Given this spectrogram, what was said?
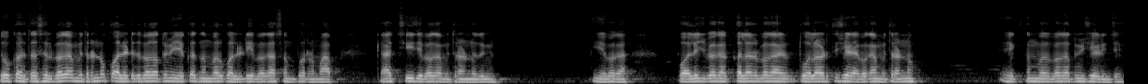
तो खर्च असेल. बघा मित्रांनो क्वालिटी बघा तुम्ही एकच नंबर क्वालिटी बघा संपूर्ण माप काय चीज आहे बघा मित्रांनो तुम्ही. हे बघा. पॉलिश बघा कलर बघा तोलावरती शेळ्या बघा मित्रांनो. एक नंबर बघा तुम्ही शेळींचे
